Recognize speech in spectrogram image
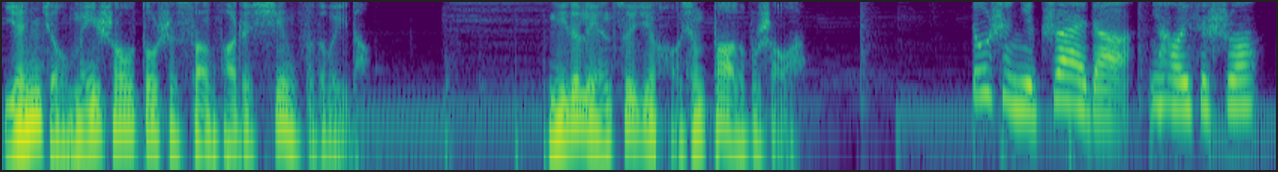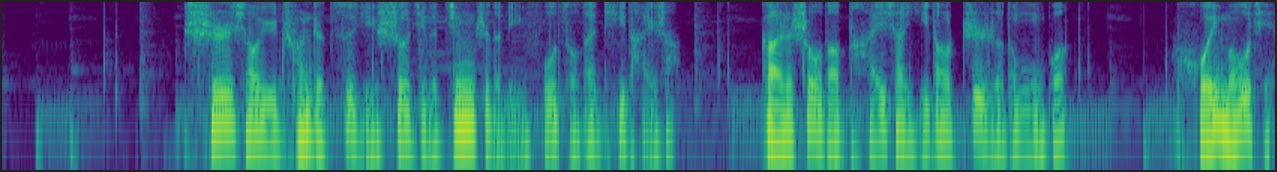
眼角眉梢都是散发着幸福的味道。你的脸最近好像大了不少啊。都是你拽的，你好意思说？池小雨穿着自己设计的精致的礼服走在 T 台上，感受到台下一道炙热的目光，回眸间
